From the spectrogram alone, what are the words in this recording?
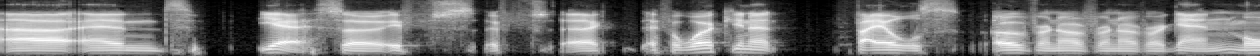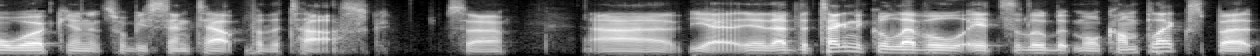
Uh, and yeah, so if if uh, if a work unit fails over and over and over again, more work units will be sent out for the task. So uh, yeah, at the technical level, it's a little bit more complex, but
